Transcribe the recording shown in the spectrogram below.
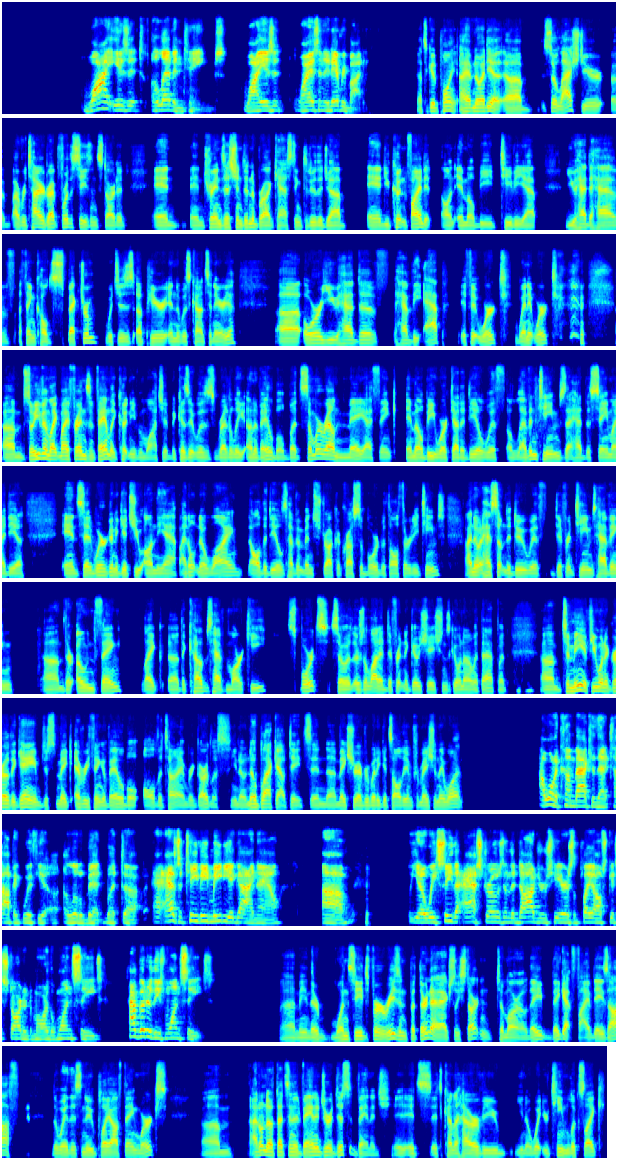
why is it 11 teams? Why isn't why isn't it everybody? That's a good point. I have no idea. Uh, so last year, uh, I retired right before the season started, and and transitioned into broadcasting to do the job. And you couldn't find it on MLB TV app. You had to have a thing called Spectrum, which is up here in the Wisconsin area, uh, or you had to have the app if it worked when it worked. um, so even like my friends and family couldn't even watch it because it was readily unavailable. But somewhere around May, I think MLB worked out a deal with 11 teams that had the same idea and said, We're going to get you on the app. I don't know why all the deals haven't been struck across the board with all 30 teams. I know it has something to do with different teams having um, their own thing. Like uh, the Cubs have marquee sports. So there's a lot of different negotiations going on with that. But mm-hmm. um, to me, if you want to grow the game, just make everything available all the time, regardless. You know, no blackout dates, and uh, make sure everybody gets all the information they want. I want to come back to that topic with you a, a little bit, but uh, as a TV media guy now, uh, you know, we see the Astros and the Dodgers here as the playoffs get started tomorrow, the one seeds. How good are these one seeds? I mean, they're one seeds for a reason, but they're not actually starting tomorrow. They they got five days off. The way this new playoff thing works, um, I don't know if that's an advantage or a disadvantage. It's it's kind of however you you know what your team looks like,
